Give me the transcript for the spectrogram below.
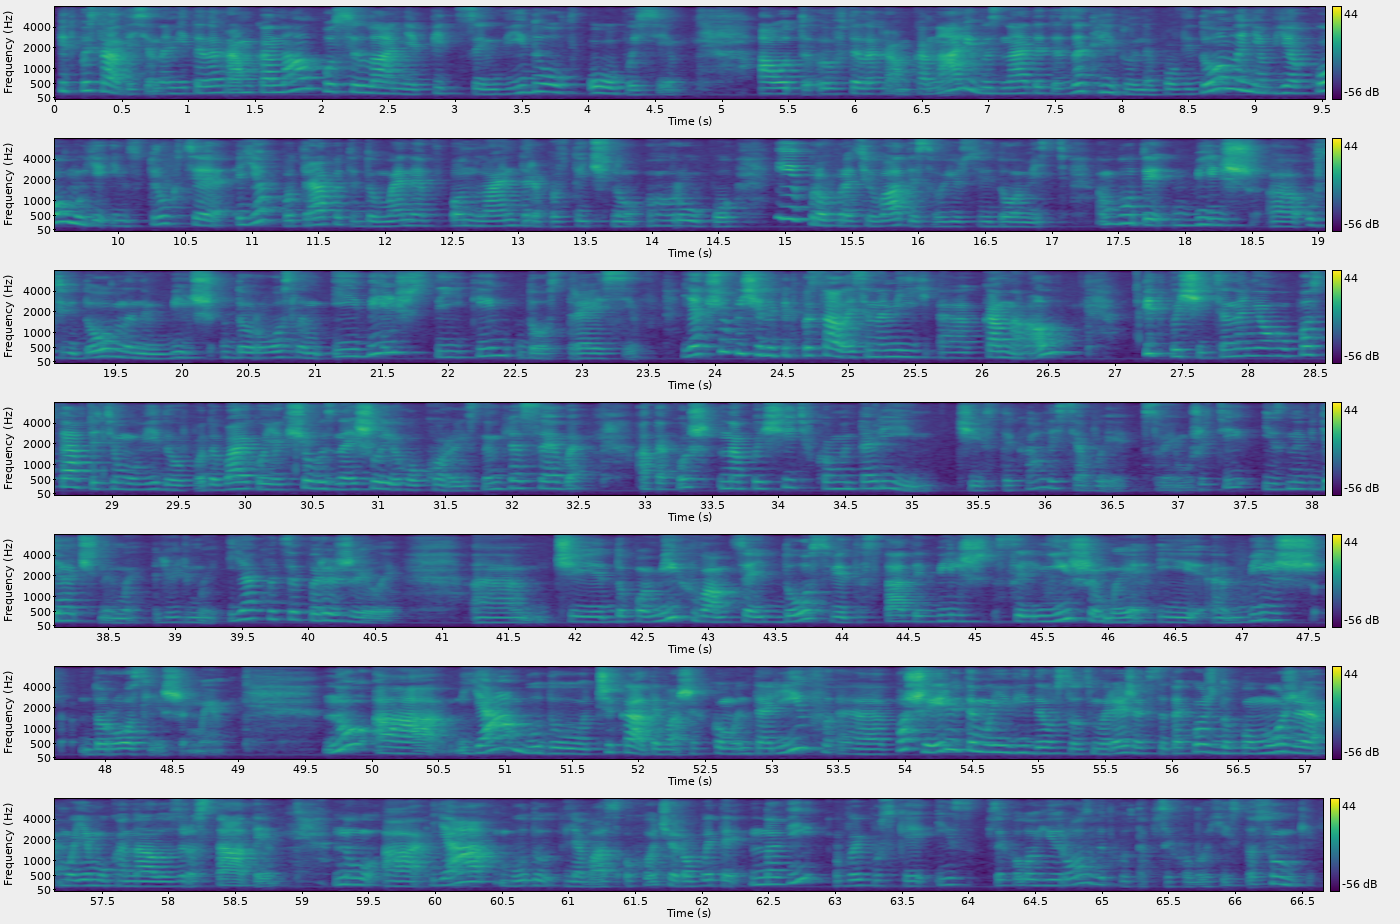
підписатися на мій телеграм-канал, посилання під цим відео в описі. А от в телеграм-каналі ви знайдете закріплене повідомлення, в якому є інструкція, як потрапити до мене в онлайн-терапевтичну групу і пропрацювати свою свідомість, бути більш е, усвідомленим, більш дорослим і більш стійким до стресів. Якщо ви ще не підписалися на мій е, канал, Підпишіться на нього, поставте цьому відео вподобайку, якщо ви знайшли його корисним для себе. А також напишіть в коментарі, чи стикалися ви в своєму житті із невдячними людьми. Як ви це пережили? Е, Чи допоміг вам цей досвід стати більш сильнішими і е, більш дорослішими? Ну, а я буду чекати ваших коментарів. Е, Поширюйте мої відео в соцмережах, це також допоможе моєму каналу зростати. Ну, а я буду для вас охоче робити нові випуски із психології розвитку та психології стосунків.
